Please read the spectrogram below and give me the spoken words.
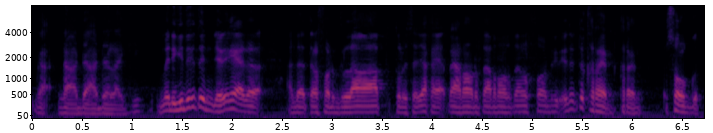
nggak nggak ada ada lagi. Gitu gitu jadi kayak ada ada telepon gelap tulis aja kayak teror teror telepon itu itu keren keren. So good.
